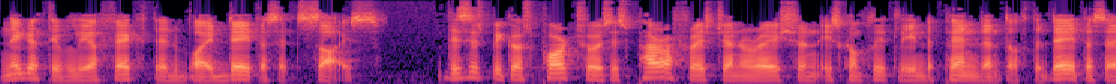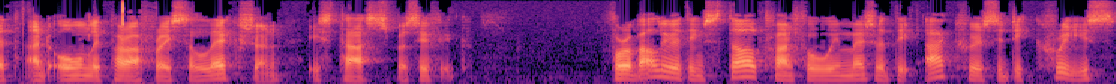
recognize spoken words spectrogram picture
negatively affected by dataset size. This is because ParChoice's paraphrase generation is completely independent of the dataset and only paraphrase selection is task specific. For evaluating style transfer, we measured the accuracy decrease,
